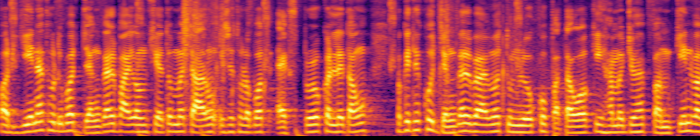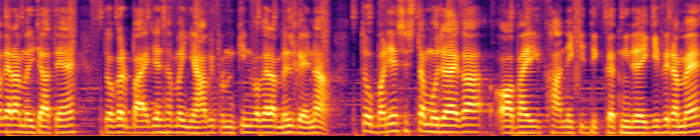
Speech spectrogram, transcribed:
और ये ना थोड़ी बहुत जंगल बायोम से है तो मैं चाह रहा हूँ इसे थोड़ा बहुत एक्सप्लोर कर लेता हूँ। क्योंकि देखो, जंगल बायो में तुम लोगों को पता होगा कि हमें जो है पम्पकिन वगैरह मिल जाते हैं। तो अगर बाई चांस हमें यहाँ भी पम्पकिन वगैरह मिल गए ना तो बढ़िया सिस्टम हो जाएगा और भाई खाने की दिक्कत नहीं रहेगी फिर हमें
